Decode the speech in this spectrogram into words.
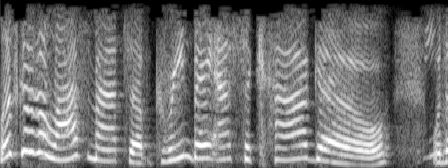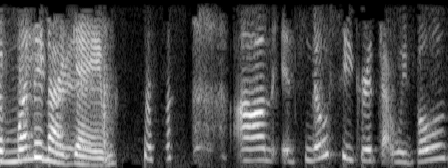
Let's go to the last matchup: Green Bay at Chicago with a Monday night game. um, it's no secret that we both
